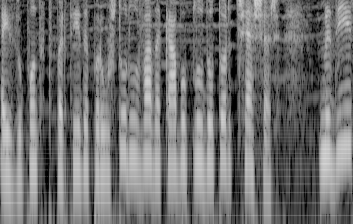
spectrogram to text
Eis o ponto de partida para o estudo levado a cabo pelo Dr. Cheshire: medir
